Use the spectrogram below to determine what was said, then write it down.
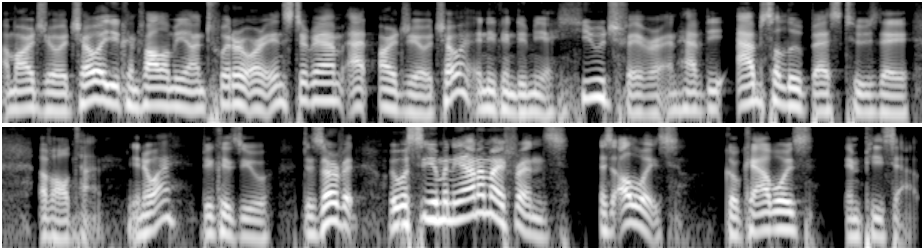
I'm RJ Ochoa. You can follow me on Twitter or Instagram at RJ Ochoa, and you can do me a huge favor and have the absolute best Tuesday of all time. You know why? Because you deserve it. We will see you manana, my friends. As always, go Cowboys and peace out.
